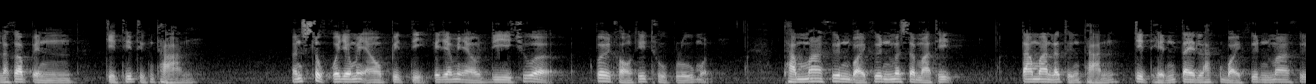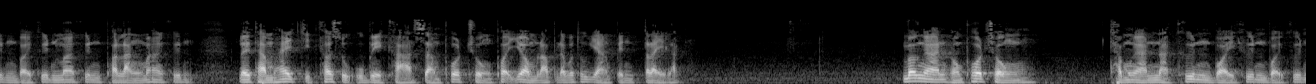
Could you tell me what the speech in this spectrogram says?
แล้วก็เป็นจิตที่ถึงฐานอันสุขก็ยังไม่เอาปิติก็ยังไม่เอาดีชั่วเป็นของที่ถูกรู้หมดทำมากขึ้นบ่อยขึ้นเมื่อสมาธิตั้งมั่นแล้วถึงฐาน จิตเห็นไตรลักษณ์บ่อยขึ้นมากขึ้น บ่อยขึ้นมากขึ้น พลังมากขึ้น เลยทำให้จิตเข้าสู่อุเบกขาสามโพชฌงเพราะยอมรับแล้วว่าทุกอย่างเป็นไตรลักษณ์เมื่องานของโพชฌงทำงานหนักขึ้นบ่อยขึ้นบ่อยขึ้น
